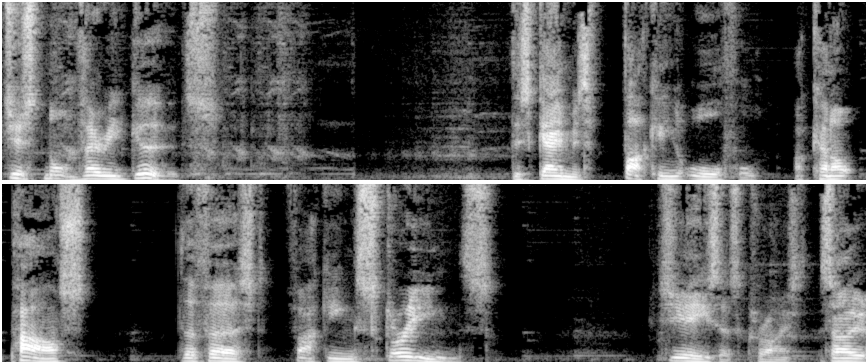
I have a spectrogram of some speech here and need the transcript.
just not very good. This game is fucking awful. I cannot pass the first fucking screens. Jesus Christ. So,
